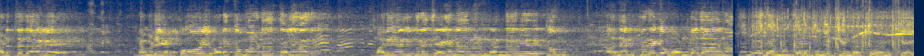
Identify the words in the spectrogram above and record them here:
அடுத்ததாக நம்முடைய கோவை வடக்கு மாவட்ட தலைவர் மரியாதைக்குரிய ஜெகநாதன் நண்பர் இருக்கும். அதன் பிறகு ஒன்பதாவது நாள் தமிழக மக்களுக்கு வைக்கின்ற கோரிக்கை.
